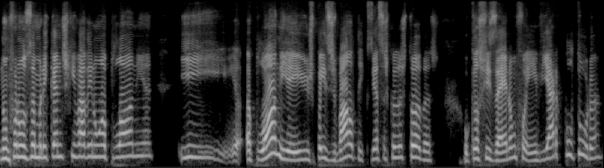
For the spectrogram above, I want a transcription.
Não foram os americanos que invadiram a Polónia e a Polónia e os países bálticos e essas coisas todas. O que eles fizeram foi enviar cultura.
